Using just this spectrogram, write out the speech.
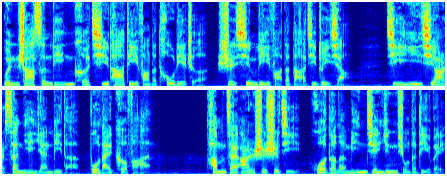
温莎森林和其他地方的偷猎者是新立法的打击对象，即1723年严厉的布莱克法案。他们在20世纪获得了民间英雄的地位。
